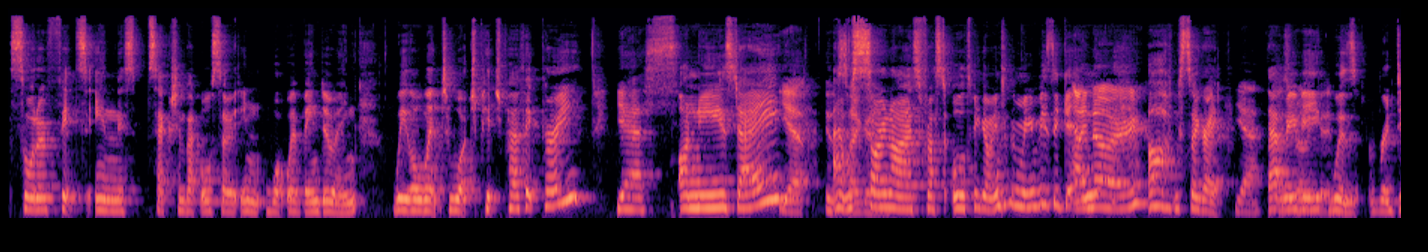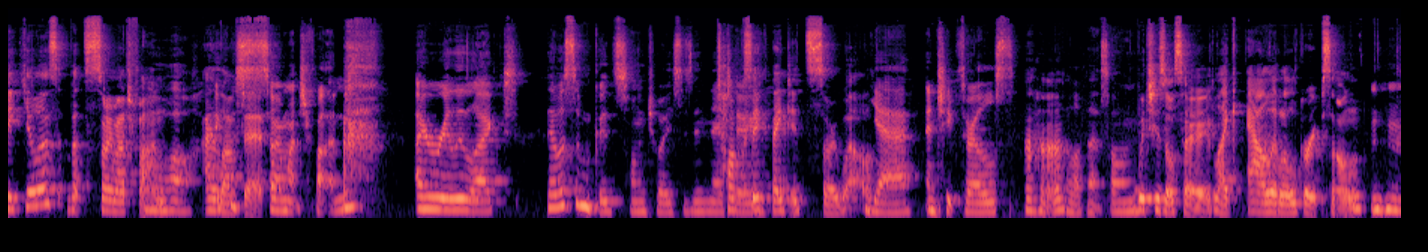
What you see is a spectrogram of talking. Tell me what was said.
sort of fits in this section, but also in what we've been doing. We all went to watch Pitch Perfect 3 Yes. on New Year's Day. Yeah. It was, it was so, so, nice for us to all to be going to the movies again. I know. Oh, it was so great. Yeah. That was movie good. was ridiculous, but so much fun. Oh, I loved was it. So much fun. I really liked. There was some good song choices in there Toxic, too. they did so well. Yeah, and Cheap Thrills. Uh huh. I love that song. Which is also like our little group song. hmm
